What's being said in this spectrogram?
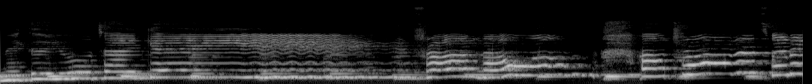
Make the Yuletide gay. From the one all troubles will be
